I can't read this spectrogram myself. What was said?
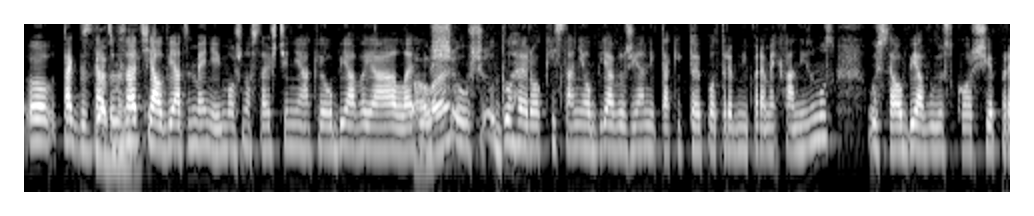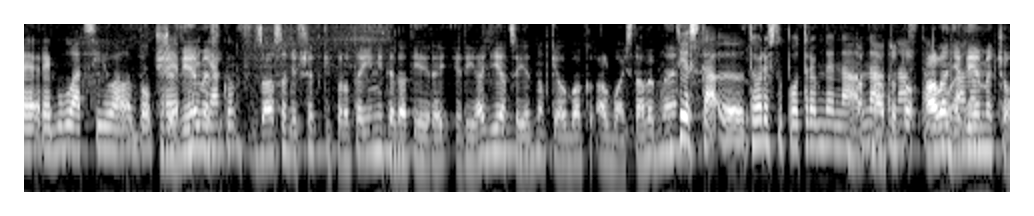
O, tak za, viac zatiaľ viac menej. Možno sa ešte nejaké objavia, ale, ale? Už, už dlhé roky sa neobjavil žiadny taký, kto je potrebný pre mechanizmus. Už sa objavujú skôršie pre reguláciu alebo pre, Čiže vieme pre nejakú... v zásade všetky proteíny, teda tie riadiace jednotky alebo, alebo aj stavebné? Tie, sta- e, ktoré sú potrebné na, na, na, toto, na stavbu, Ale nevieme áno. čo?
